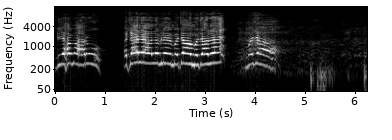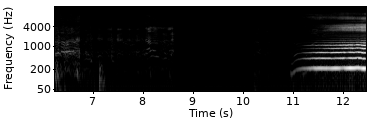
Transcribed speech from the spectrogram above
ડિયામાં હારું. અઢારે આલમને મજા મજા ને મજા. Oh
